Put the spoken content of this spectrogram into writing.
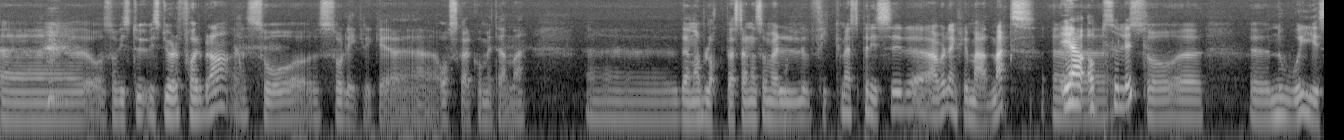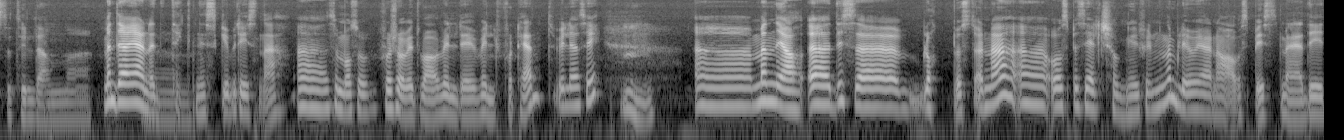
Eh, og så hvis du, hvis du gjør det for bra, så, så liker ikke Oscar-komiteen deg. Eh, den av blockbusterne som vel fikk mest priser, er vel egentlig Mad Max. Eh, Ja, absolutt. Så eh, noe gis det til den. Men det er gjerne de tekniske prisene, som også for så vidt var veldig velfortjent, vil jeg si. mm. Men ja, disse blockbusterne, og spesielt sjangerfilmene, blir jo gjerne avspist med de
